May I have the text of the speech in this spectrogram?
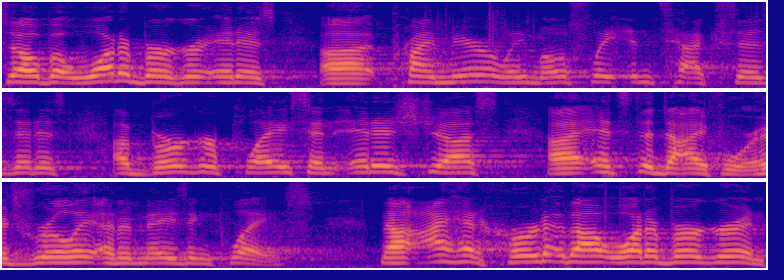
So, but Whataburger, it is uh, primarily, mostly in Texas. It is a burger place, and it is just, uh, it's to die for. It's really an amazing place. Now, I had heard about Whataburger, and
